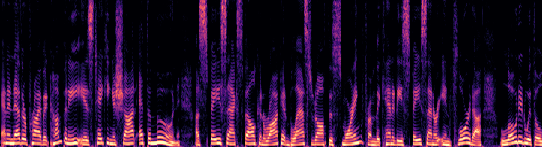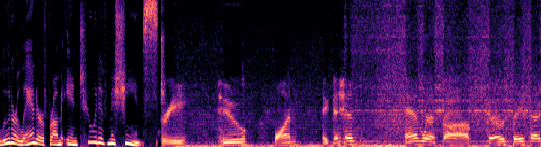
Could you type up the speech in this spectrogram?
And another private company is taking a shot at the moon. A SpaceX Falcon rocket blasted off this morning from the Kennedy Space Center in Florida, loaded with a lunar lander from Intuitive Machines. Three, two, one, ignition, and liftoff. Go SpaceX,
